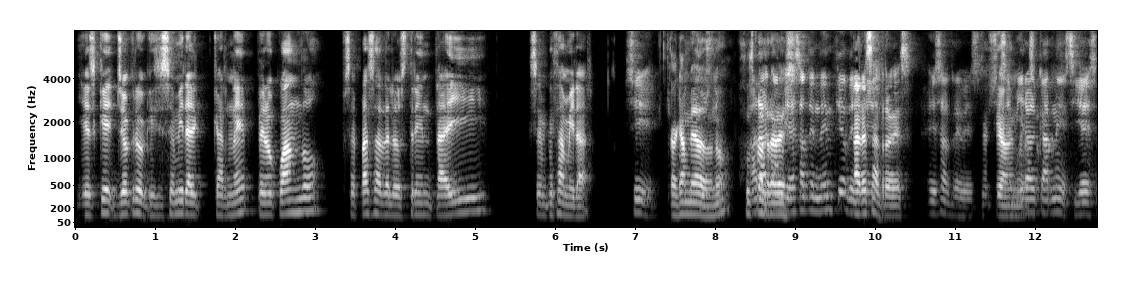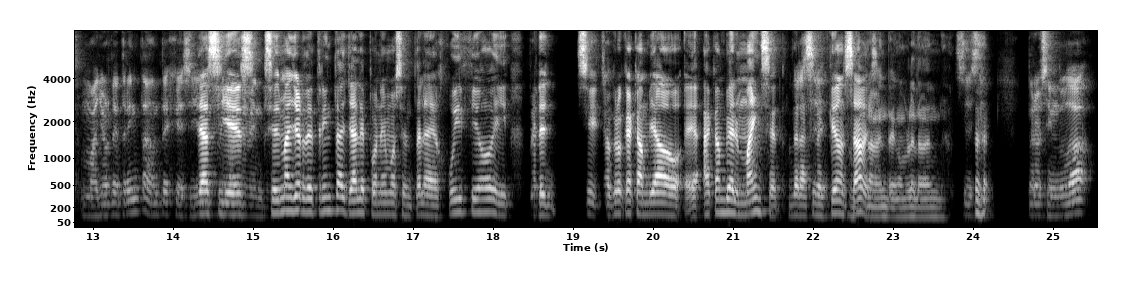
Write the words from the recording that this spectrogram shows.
Y es que yo creo que si se mira el carnet, pero cuando se pasa de los 30 y se empieza a mirar. Sí. Ha cambiado, justo. ¿no? Justo Ahora al cambia revés. esa tendencia de Ahora es al revés. Es al revés. Se Efectivamente. mira el carnet si es mayor de 30 antes que si Ya es si menor de es, 20. si es mayor de 30 ya le ponemos en tela de juicio y... Pero sí, yo creo que ha cambiado, eh, ha cambiado el mindset de la Sí, selección, ¿sabes? Completamente, completamente. Sí, sí. Pero sin duda,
